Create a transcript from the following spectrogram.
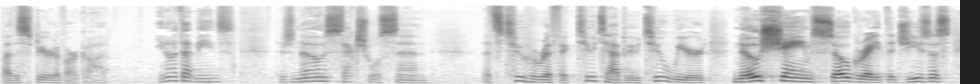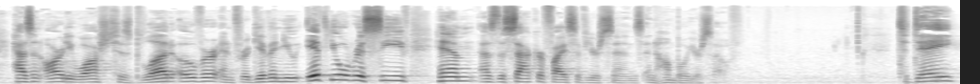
by the Spirit of our God. You know what that means? There's no sexual sin that's too horrific, too taboo, too weird, no shame so great that Jesus hasn't already washed his blood over and forgiven you if you'll receive him as the sacrifice of your sins and humble yourself. Today,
